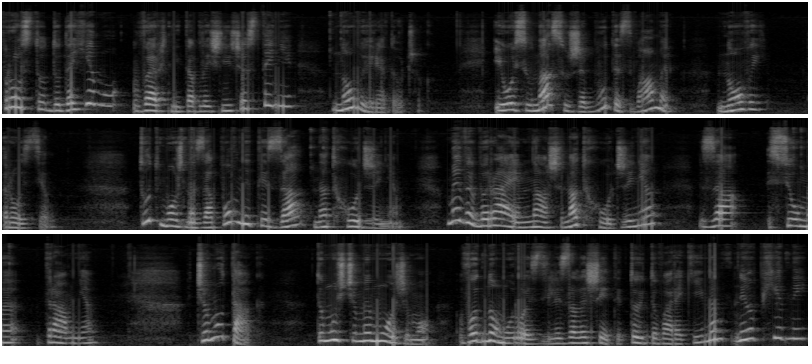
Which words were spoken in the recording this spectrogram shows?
Просто додаємо в верхній табличній частині новий рядочок. І ось у нас вже буде з вами новий розділ. Тут можна заповнити за надходженням. Ми вибираємо наше надходження за 7 травня. Чому так? Тому що ми можемо в одному розділі залишити той товар, який нам необхідний,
